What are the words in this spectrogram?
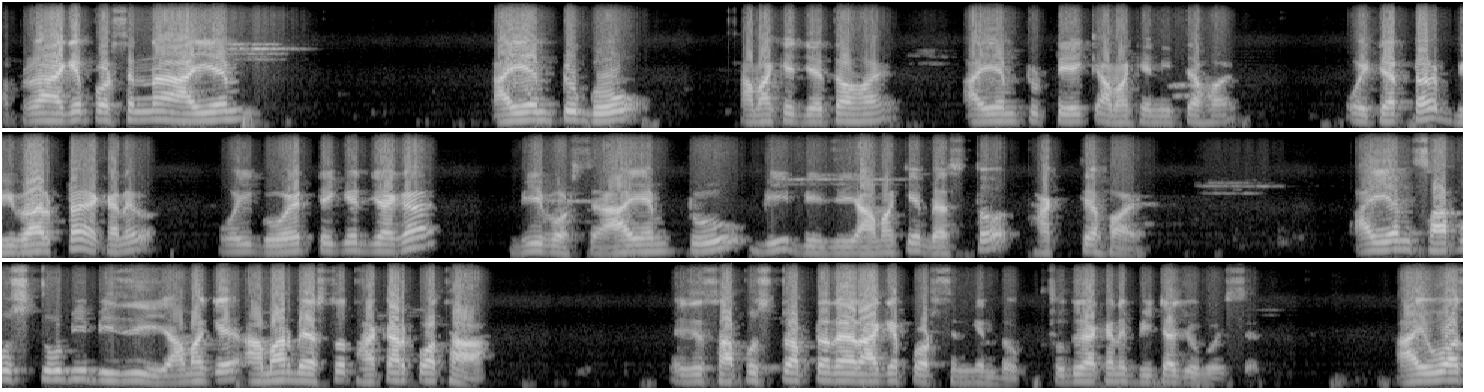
আপনারা আগে পড়ছেন না I am I am to go আমাকে যেতে হয়। আই এম টু টেক আমাকে নিতে হয়। ওইটারটার ভিভারটা এখানে, ওই গো এর টেকের জায়গায় বি বসছে। I am to be busy আমাকে ব্যস্ত থাকতে হয়। I am suppose to be busy আমাকে, আমার ব্যস্ত থাকার কথা। এই যে সাপোজ টু আপনারা এর আগে পড়ছেন কিন্তু, শুধু এখানে বিটা যোগ হয়েছে। I was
